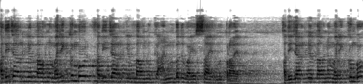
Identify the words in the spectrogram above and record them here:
ഖദീജ റളിയല്ലാഹുവിന് മരിക്കുമ്പോൾ ഖദീജ റളിയല്ലാഹുവിനക്ക് അൻപത് വയസ്സായിരുന്നു പ്രായം. ഖദീജ റളിയല്ലാഹുവിന് മരിക്കുമ്പോൾ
